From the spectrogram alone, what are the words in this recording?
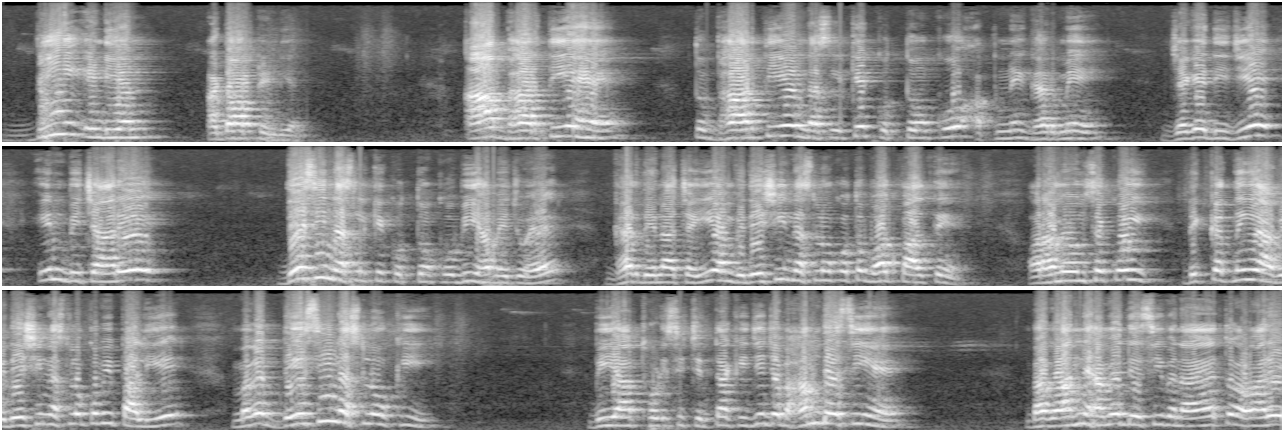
बी इंडियन अडॉप्ट इंडियन आप भारतीय हैं तो भारतीय नस्ल के कुत्तों को अपने घर में जगह दीजिए। इन बिचारे देसी नस्ल के कुत्तों को भी हमें जो है घर देना चाहिए। हम विदेशी नस्लों को तो बहुत पालते हैं और हमें उनसे कोई दिक्कत नहीं है। विदेशी नस्लों को भी पालिए, मगर देसी नस्लों की भी आप थोड़ी सी चिंता कीजिए। जब हम देसी हैं, भगवान ने हमें देसी बनाया है तो हमारे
